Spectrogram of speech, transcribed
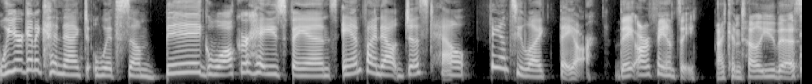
We are going to connect with some big Walker Hayes fans and find out just how fancy like they are. They are fancy. I can tell you this.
